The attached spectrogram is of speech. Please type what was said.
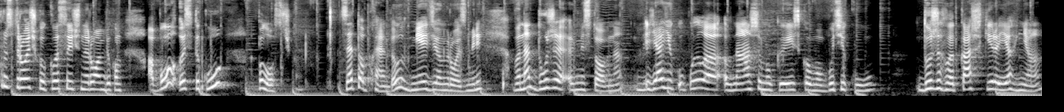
прострочку класичною ромбіком, або ось таку полосочку. Це топ-хендл в медіум розмірі. Вона дуже вмістовна. Я її купила в нашому київському бутіку. Дуже гладка шкіра ягня.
